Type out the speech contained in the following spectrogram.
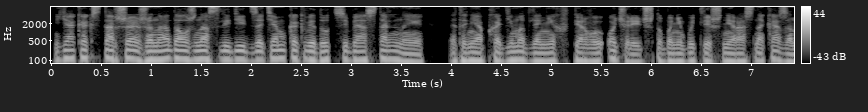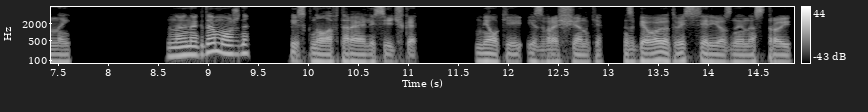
«Я, как старшая жена, должна следить за тем, как ведут себя остальные. Это необходимо для них в первую очередь, чтобы не быть лишний раз наказанной». «Но иногда можно», — пискнула вторая лисичка. Мелкие извращенки. Сбивают весь серьезный настрой.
